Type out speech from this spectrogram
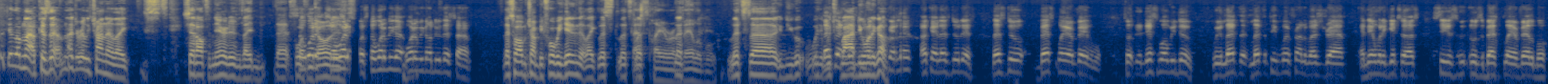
because I'm not because I'm not really trying to like set off the narrative like that. so what? So goal what? is- So what are we? Gonna, what are we gonna do this time? That's why I'm trying. Before we get into like, let's let's Best let's player let's- available. let's uh, you which Let's- vibe let's do you want to go? Okay, let, okay, let's do this. Let's do best player available. So th- this is what we do. We let the let the people in front of us draft, and then when it gets to us, see who's, who's the best player available,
